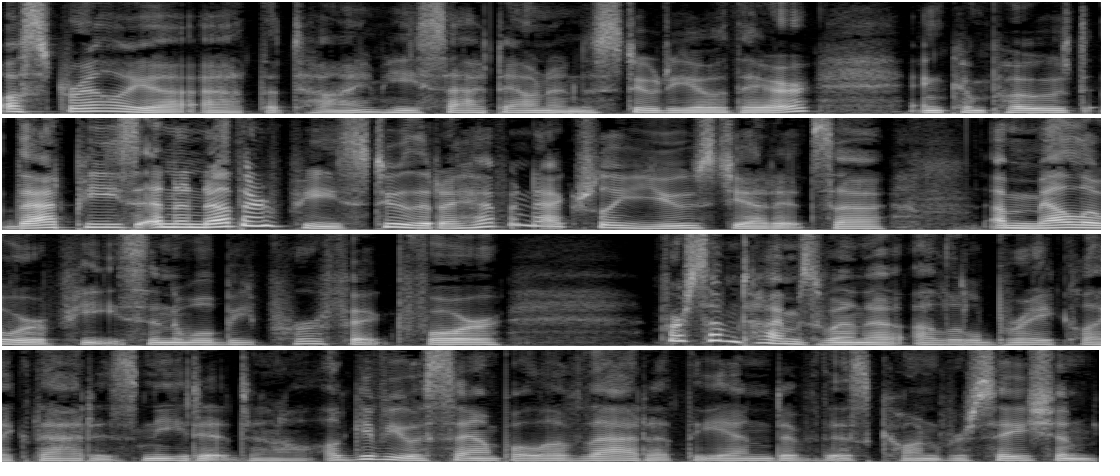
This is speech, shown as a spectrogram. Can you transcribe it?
Australia at the time, he sat down in a studio there and composed that piece and another piece, too, that I haven't actually used yet. It's a, a mellower piece, and it will be perfect for. For sometimes when a, a little break like that is needed, and I'll, I'll give you a sample of that at the end of this conversation.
